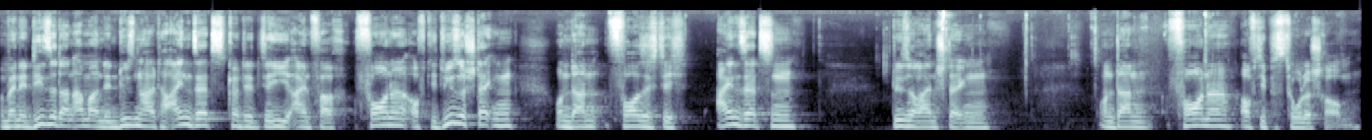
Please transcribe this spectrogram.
Und wenn ihr diese dann einmal in den Düsenhalter einsetzt, könnt ihr die einfach vorne auf die Düse stecken und dann vorsichtig einsetzen, Düse reinstecken und dann vorne auf die Pistole schrauben.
